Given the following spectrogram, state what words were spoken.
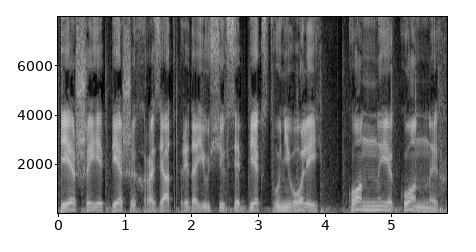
Пешие пеших разят предающихся бегству неволей, конные конных.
